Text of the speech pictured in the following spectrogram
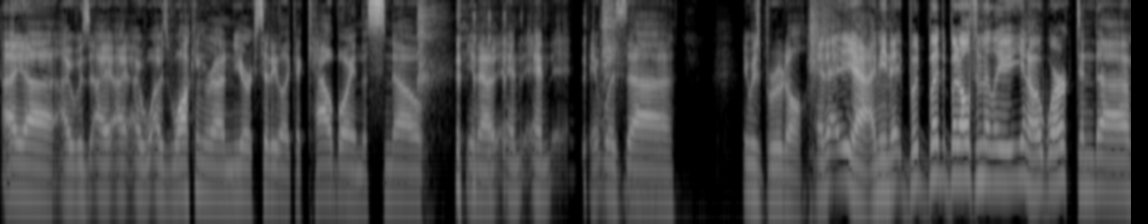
I uh I was I, I I was walking around New York City like a cowboy in the snow, you know, and and it was uh it was brutal. And uh, yeah, I mean it, but but but ultimately, you know, it worked and uh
